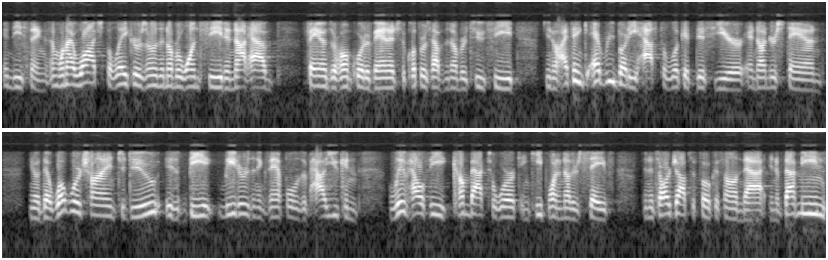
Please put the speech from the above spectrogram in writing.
in these things. And when I watch the Lakers earn the number one seed and not have fans or home court advantage. The Clippers have the number two seed. You know, I think everybody has to look at this year and understand, you know, that what we're trying to do is be leaders and examples of how you can live healthy, come back to work, and keep one another safe. And it's our job to focus on that. And if that means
